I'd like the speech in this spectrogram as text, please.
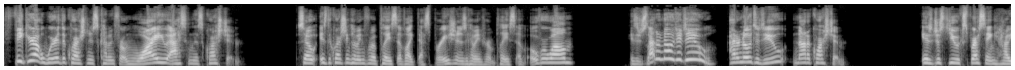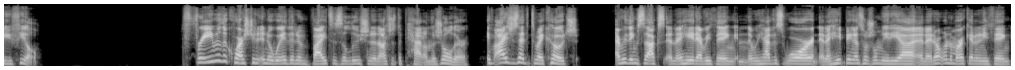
Figure out where the question is coming from. Why are you asking this question? So, is the question coming from a place of like desperation? Is it coming from a place of overwhelm? Is it just, I don't know what to do? I don't know what to do? Not a question. Is just you expressing how you feel. Frame the question in a way that invites a solution and not just a pat on the shoulder. If I just said to my coach, everything sucks and I hate everything and then we have this war and I hate being on social media and I don't want to market anything.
